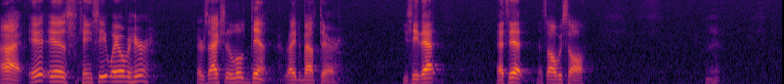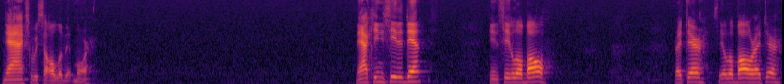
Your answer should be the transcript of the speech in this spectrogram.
All right, it is, can you see it way over here? There's actually a little dent right about there. You see that? That's it. That's all we saw. All right. Actually, we saw a little bit more. Now, can you see the dent? Can you see the little ball? Right there? See a little ball right there?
